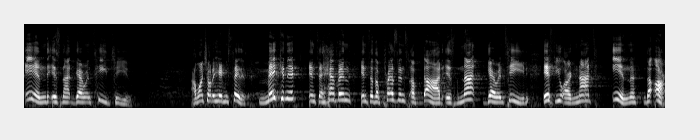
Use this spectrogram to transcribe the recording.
end is not guaranteed to you. I want y'all to hear me say this. Making it into heaven, into the presence of God, is not guaranteed if you are not in the ark.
